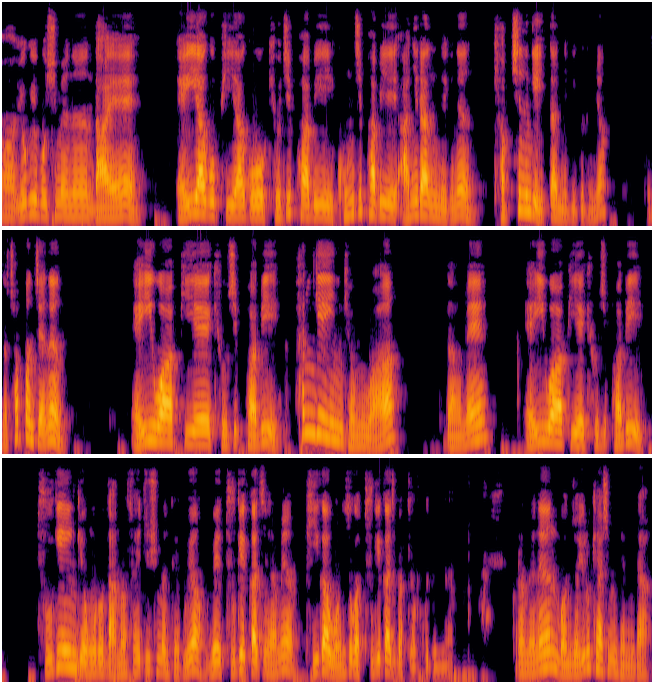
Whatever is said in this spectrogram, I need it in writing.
어, 여기 보시면은 나의 A하고 B하고 교집합이 공집합이 아니라는 얘기는 겹치는 게 있다는 얘기거든요. 그래서 첫 번째는 A와 B의 교집합이 한 개인 경우와 그 다음에 A와 B의 교집합이 두 개인 경우로 나눠서 해주시면 되고요. 왜 두 개까지냐면 B가 원소가 두 개까지밖에 없거든요. 그러면은 먼저 이렇게 하시면 됩니다.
